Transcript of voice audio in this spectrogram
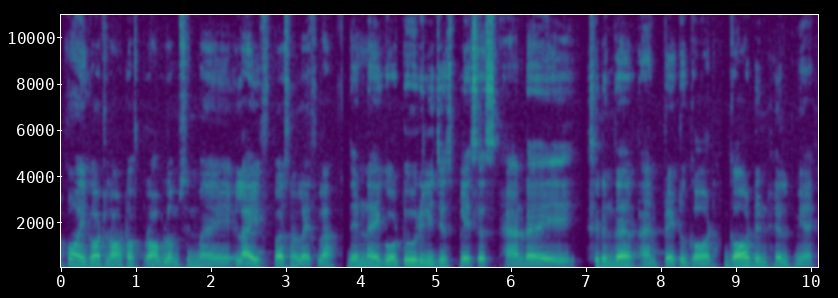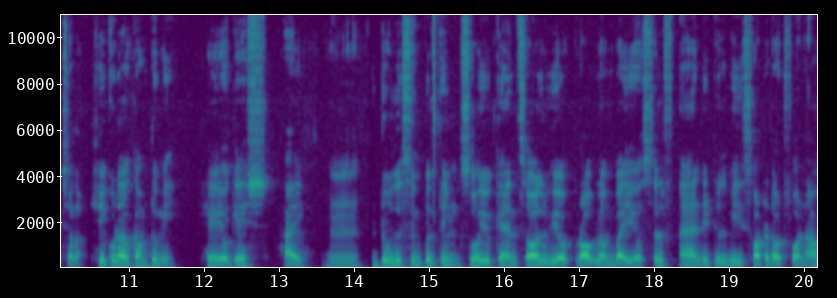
அப்போ I got lot of problems in my life personal லைஃப்பில் then I go to religious places and I sit in there and pray to god god didn't help me ஆக்சுவலாக he could come to me hey Yogesh hi. Mm, do this simple thing so you can solve your problem by yourself and it will be sorted out for now.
